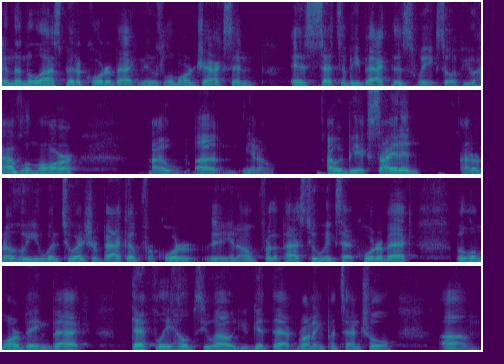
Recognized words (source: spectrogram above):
and then the last bit of quarterback news: Lamar Jackson is set to be back this week. So if you have Lamar, I uh, you know I would be excited. I don't know who you went to as your backup for quarter, you know, for the past two weeks at quarterback, but Lamar being back definitely helps you out. You get that running potential. Um,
